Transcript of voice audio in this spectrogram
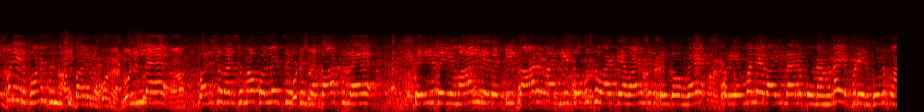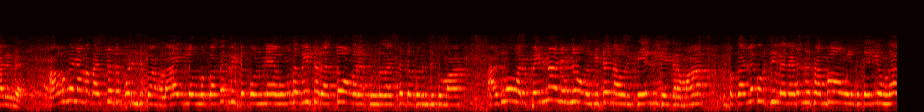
எப்படி இருக்கும்னு சிந்திச்சு பாருங்க. இல்ல வருஷம் வருஷமா கொள்ளடிச்சு வச்சிருந்த காசுல பெரிய பெரிய மாளிகை கட்டி காரை வாங்கி சொகுசு வாழ்க்கைய வாழ்ந்துகிட்டு இருக்கவங்க ஒரு எம்எல்ஏ வாய் மேல போனாங்கன்னா எப்படி இருக்கும்னு பாருங்க. அவங்க நம்ம கஷ்டத்தை புரிஞ்சுப்பாங்களா? இல்ல உங்க பக்கத்து வீட்டு பொண்ணு உங்க வீட்டு ரத்தம் உங்க உங்கள் உங்க கஷ்டத்தை புரிஞ்சுக்குமா? அதுவும் ஒரு பெண்ணா நின்று உங்ககிட்ட நான் ஒரு கேள்வி கேட்கறேமா இப்ப கள்ளக்குறிச்சியில நடந்த சம்பவம் உங்களுக்கு தெரியுங்களா?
